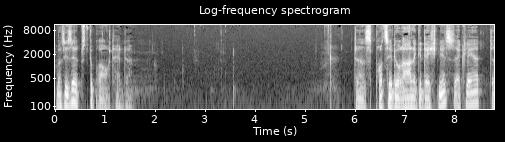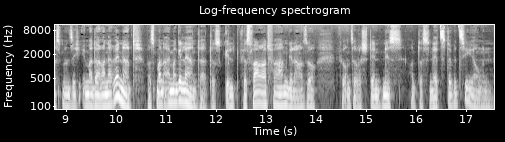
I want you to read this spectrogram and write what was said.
was sie selbst gebraucht hätte. Das prozedurale Gedächtnis erklärt, dass man sich immer daran erinnert, was man einmal gelernt hat. Das gilt fürs Fahrradfahren genauso für unser Verständnis und das Netz der Beziehungen.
